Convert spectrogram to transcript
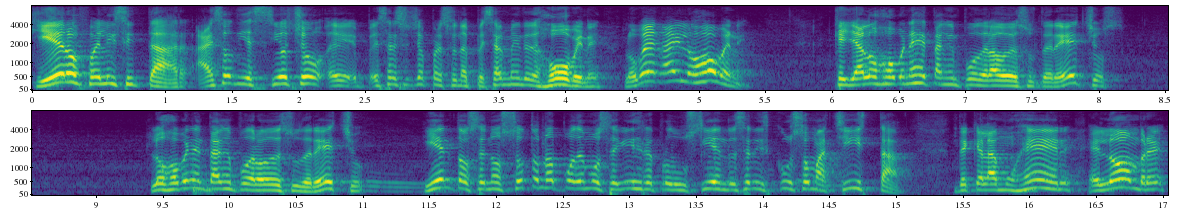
quiero felicitar a esos 18, eh, esas 18 personas, especialmente de jóvenes, ¿lo ven ahí los jóvenes? Que ya los jóvenes están empoderados de sus derechos. Los jóvenes están empoderados de sus derechos. Y entonces nosotros no podemos seguir reproduciendo ese discurso machista de que la mujer, el hombre,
